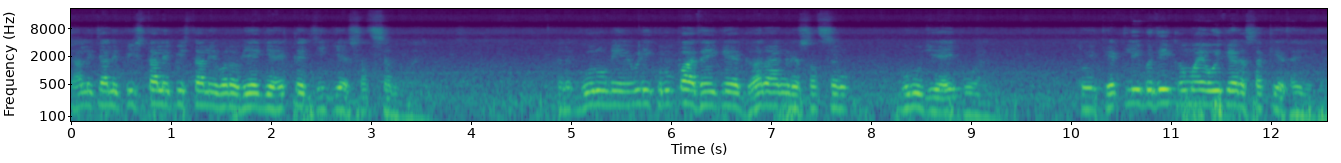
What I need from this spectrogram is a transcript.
ચાલી ચાલી પિસ્તાલીસ પિસ્તાલીસ વર્ષ વે એક જ જગ્યાએ સત્સંગમાં અને ગુરુની એવડી કૃપા થઈ કે ઘર આંગણે સત્સંગ ગુરુજી આપ્યો એમ. તો એ કેટલી બધી કમાઈ હોય ત્યારે શક્ય થઈ શકે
